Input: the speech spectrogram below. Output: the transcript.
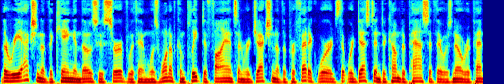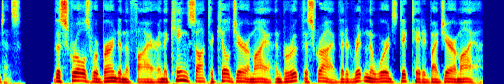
The reaction of the king and those who served with him was one of complete defiance and rejection of the prophetic words that were destined to come to pass if there was no repentance. The scrolls were burned in the fire, and the king sought to kill Jeremiah and Baruch the scribe that had written the words dictated by Jeremiah.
